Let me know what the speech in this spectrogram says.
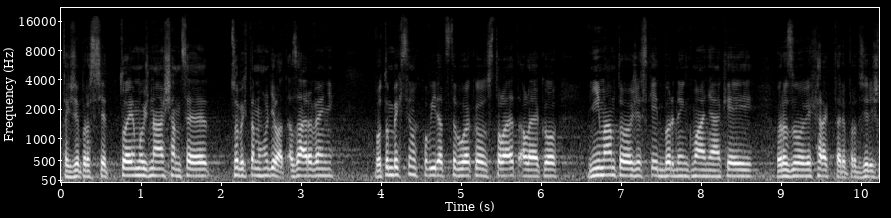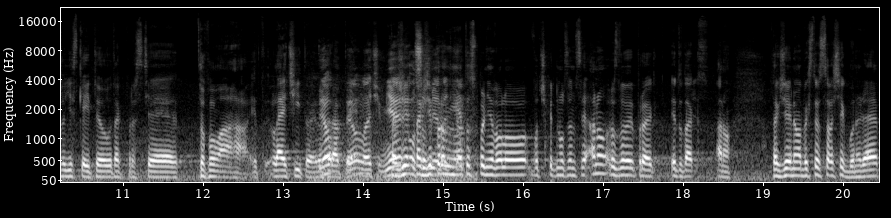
takže prostě to je možná šance, co bych tam mohl dělat. A zároveň, o tom bych si mohl povídat s tebou jako 100 let, ale jako vnímám to, že skateboarding má nějaký rozvojový charakter, protože když lidi skatujou, tak prostě to pomáhá, je to, léčí to, je to Jo, terapie. jo, léčí. Mě takže, takže pro mě teďka- to splňovalo, odškrtnul jsem si, ano, rozvojový projekt, je to tak, ano. Takže jenom abych to dostal ještě k Bonide,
